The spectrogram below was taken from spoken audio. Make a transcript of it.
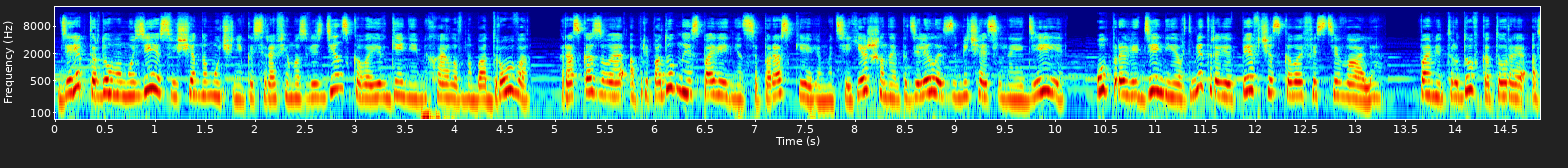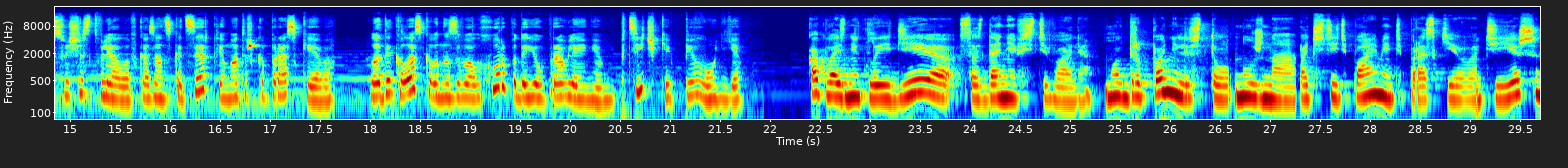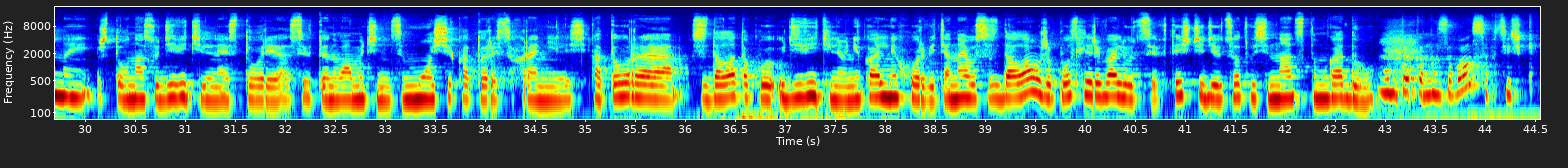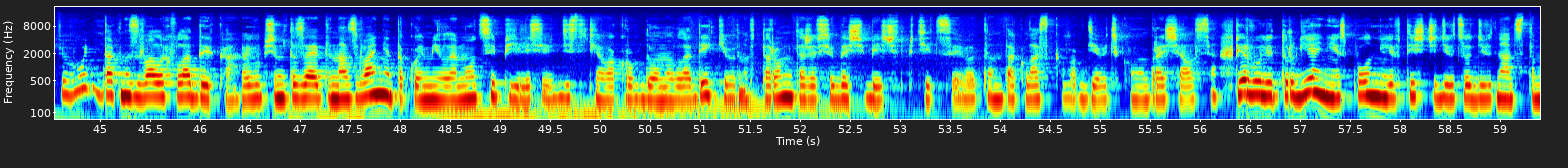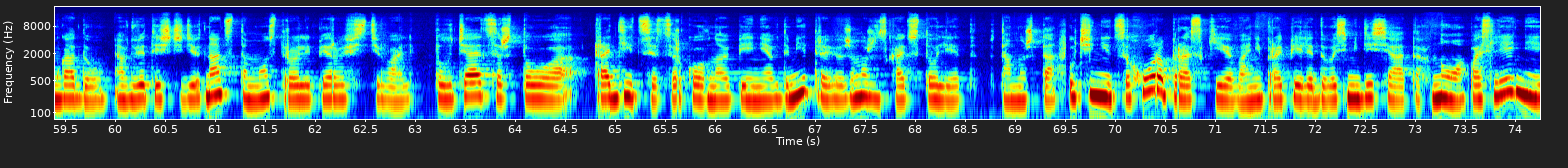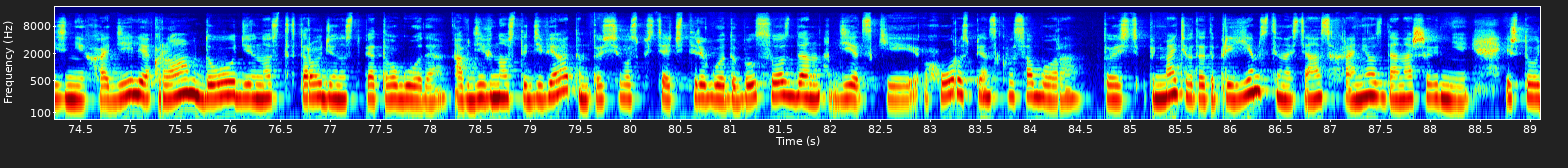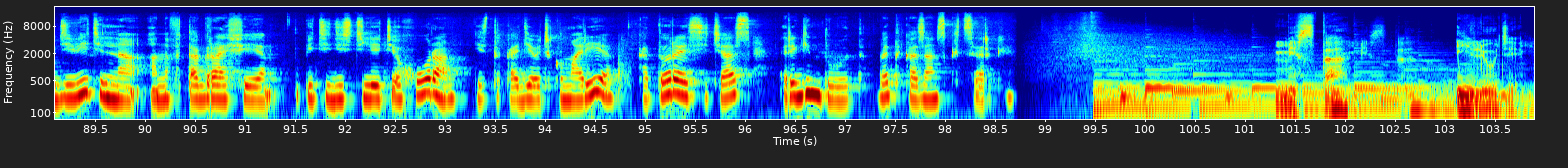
Директор Дома-музея священномученика Серафима Звездинского Евгения Михайловна Бодрова Рассказывая о преподобной исповеднице Пороскеве Матиешиной, поделилась замечательной идеей о проведении в Дмитрове певческого фестиваля, память трудов, которые осуществляла в Казанской церкви матушка Пороскева. Владыка Ласково называл хор под ее управлением «Птички-пивуньи». Как возникла идея создания фестиваля? Мы вдруг поняли, что нужно почтить память Пороскевы Тиешиной, что у нас удивительная история святой новомученицы мощи, которые сохранились, которая создала такой удивительный, уникальный хор, ведь она его создала уже после революции в 1918 году. Он так и назывался «Птички пивони»? Так называл их владыка. И, в общем-то, за это название такое милое мы уцепились. И действительно вокруг дома владыки вот на втором этаже всегда щебечут птицы. И вот он так ласково к девочкам обращался. Первую литургию они исполнили в 1919 году, а в 2019 мы устроили первый фестиваль. Получается, что традиция церковного пения в Дмитрове уже, можно сказать, сто лет потому что ученицы хора Проскева, они пропели до 80-х, но последние из них ходили в храм до 92-95 года. А в 99-м, то есть всего спустя 4 года, был создан детский хор Успенского собора. То есть, понимаете, вот эта преемственность, она сохранилась до наших дней. И что удивительно, а на фотографии 50-летия хора есть такая девочка Мария, которая сейчас регентует в этой Казанской церкви. Места и люди.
